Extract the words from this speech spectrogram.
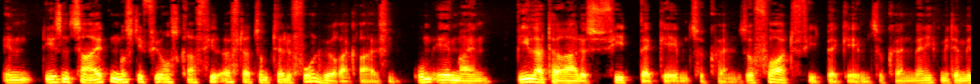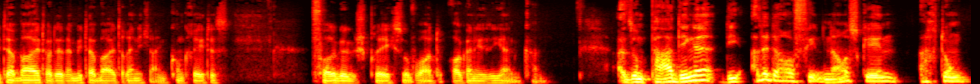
In diesen Zeiten muss die Führungskraft viel öfter zum Telefonhörer greifen, um eben ein bilaterales Feedback geben zu können, sofort Feedback geben zu können, wenn ich mit dem Mitarbeiter oder der Mitarbeiterin nicht ein konkretes Folgegespräch sofort organisieren kann. Also ein paar Dinge, die alle darauf hinausgehen, Achtung,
